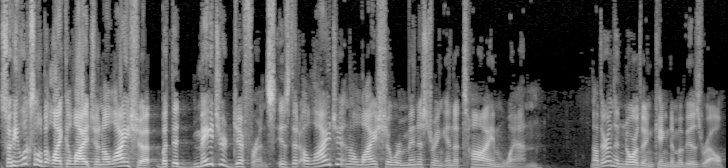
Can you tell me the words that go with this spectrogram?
So he looks a little bit like Elijah and Elisha, but the major difference is that Elijah and Elisha were ministering in a time when, now they're in the northern kingdom of Israel,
